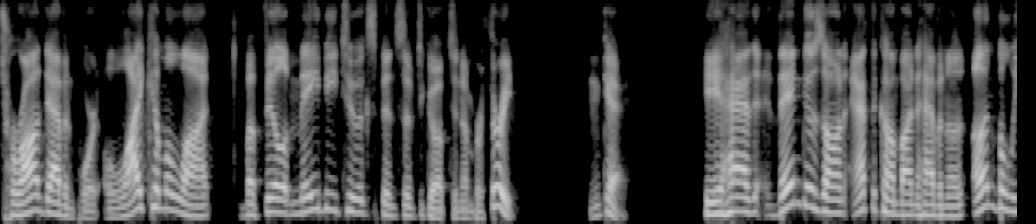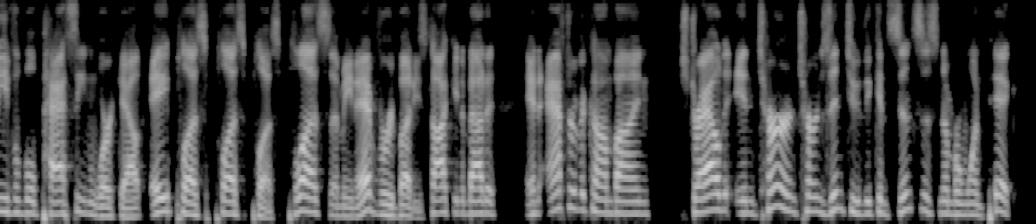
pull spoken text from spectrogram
Turron Davenport, like him a lot, but feel it may be too expensive to go up to number three. Okay. He had then goes on at the combine to have an unbelievable passing workout, A plus plus plus plus. I mean, everybody's talking about it. And after the combine, Stroud in turn turns into the consensus number one pick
